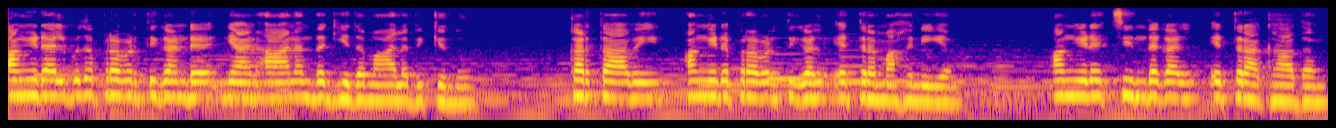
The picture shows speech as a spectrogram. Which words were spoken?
അങ്ങയുടെ അത്ഭുത പ്രവൃത്തി കണ്ട് ഞാൻ ആനന്ദഗീതം ആലപിക്കുന്നു. കർത്താവെ അങ്ങയുടെ പ്രവൃത്തികൾ എത്ര മഹനീയം. അങ്ങയുടെ ചിന്തകൾ എത്ര അഗാധം.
